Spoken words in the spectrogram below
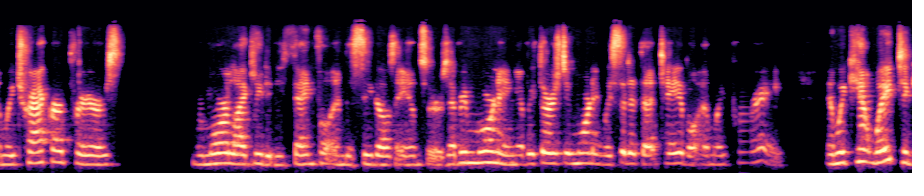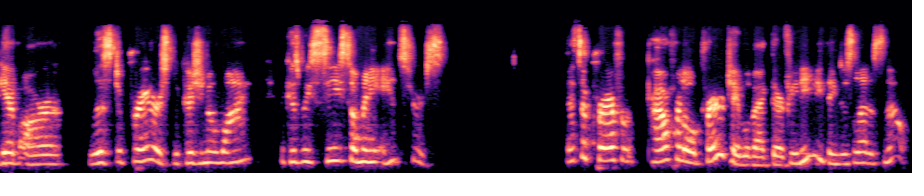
and we track our prayers we're more likely to be thankful and to see those answers. Every morning every thursday morning we sit at that table and we pray. And we can't wait to give our list of prayers because you know why? Because we see so many answers. That's a prayer for, powerful little prayer table back there. If you need anything just let us know.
